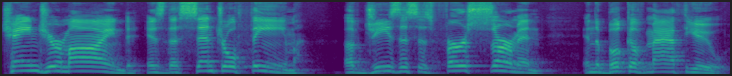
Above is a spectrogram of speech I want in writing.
Change your mind is the central theme of Jesus' first sermon in the book of Matthew.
